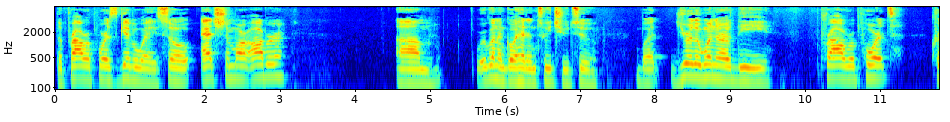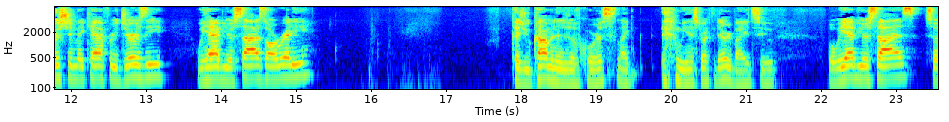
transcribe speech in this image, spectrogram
the Prowl Reports giveaway. So at Shamar Aber, um, we're gonna go ahead and tweet you too. But you're the winner of the Prowl Report Christian McCaffrey jersey. We have your size already. Cause you commented, of course, like we instructed everybody to. But we have your size, so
